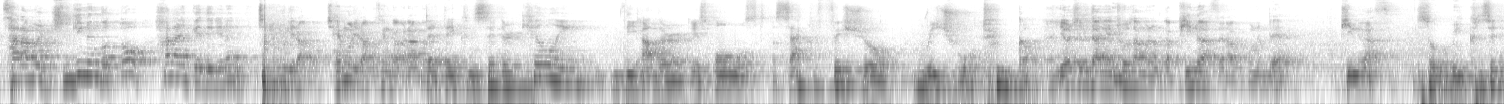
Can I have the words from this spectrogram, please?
사람을 죽이는 것도 하나님께 드리는 재물이라고 재물이라고 생각을 한 거예요. That they consider killing the other is almost a sacrificial ritual to God. 열심당의 조상을 우리가 비느하스라고 보는데 비느하스. So we consider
